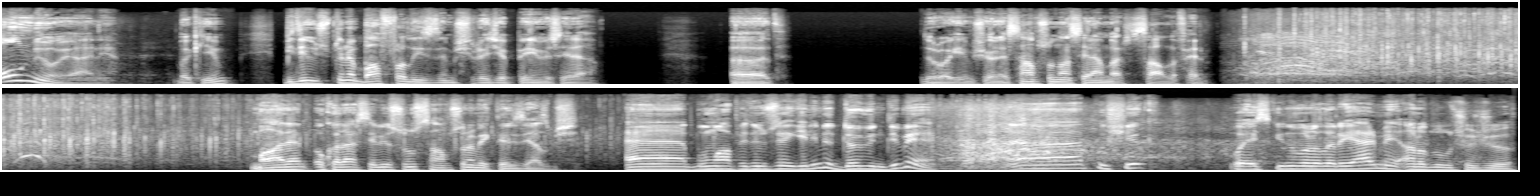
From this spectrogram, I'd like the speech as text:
Olmuyor yani. Bakayım. Bir de üstüne Bafralı izlemiş Recep Bey mesela. Evet. Dur bakayım şöyle. Samsun'dan selamlar. Sağ olun efendim. Madem o kadar seviyorsunuz Samsun'a bekleriz yazmış. He, bu muhabbetin üstüne geleyim de dövün değil mi? He, pışık. Bu eski numaraları yer mi Anadolu çocuğu?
